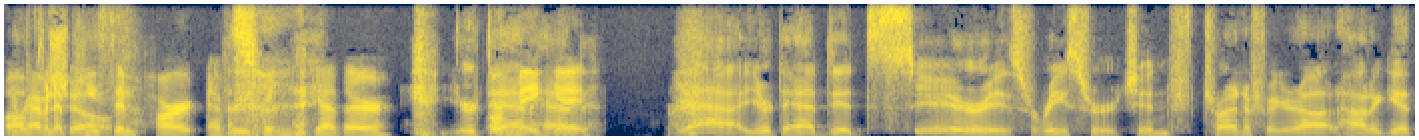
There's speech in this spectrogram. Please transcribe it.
you're having a shelf, piece and part everything together. your dad had, it. Yeah, your dad did serious research in trying to figure out how to get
